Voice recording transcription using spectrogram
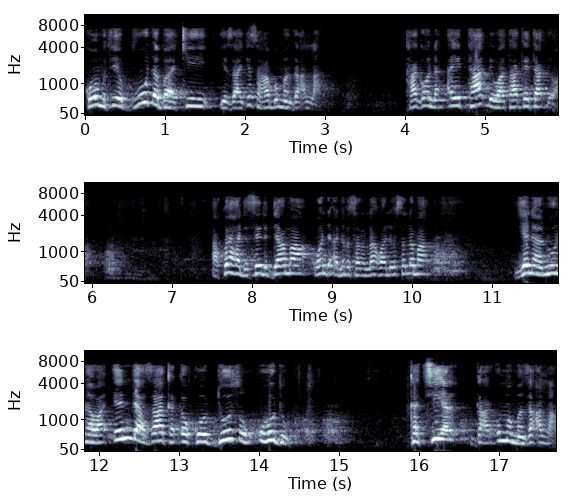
Kuma mutum ya buɗe baki ya zaki sahabin manzan Allah. Kaga wannan ai taɓewa ta kai taɓewa. Akwai hadisai da dama wanda annabi sallallahu alaihi wasallama yana nunawa inda za ka ɗauko dutsen uhudu ka ciyar ga al'umman manzan Allah.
